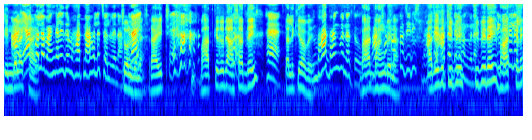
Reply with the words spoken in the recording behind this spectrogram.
তিন বেলা এক বেলা বাঙালিদের ভাত না হলে চলবে না চলবে না রাইট ভাতকে যদি দেই হ্যাঁ। তাহলে কি হবে? ভাত ভাঙবে না তো। ভাত ভাঙবে না। আর যদি টিপে- টিপে দেই ভাত খেলে?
